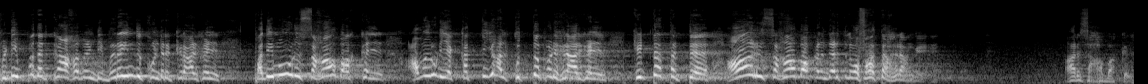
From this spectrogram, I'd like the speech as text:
பிடிப்பதற்காக வேண்டி விரைந்து கொண்டிருக்கிறார்கள். பதிமூணு சஹாபாக்கள் அவருடைய கத்தியால் குத்தப்படுகிறார்கள். கிட்டத்தட்ட ஆறு சஹாபாக்கள் இந்த இடத்துல ஒஃபாத்தாகிறாங்க ஆறு சஹாபாக்கள்.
